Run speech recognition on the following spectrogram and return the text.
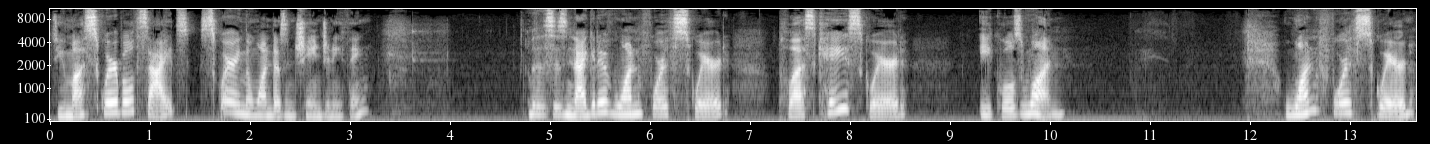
So you must square both sides. Squaring the 1 doesn't change anything. But this is negative 1 fourth squared plus k squared equals 1. 1 fourth squared,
